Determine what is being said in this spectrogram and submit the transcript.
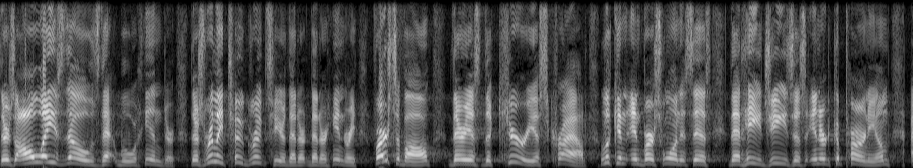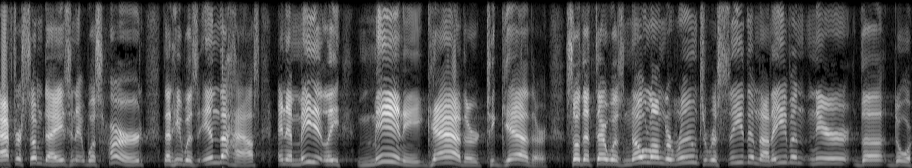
there's always those that will hinder. There's really two groups here that are, that are hindering. First of all, there is the curious crowd. Look in, in verse 1, it says that he, Jesus, entered Capernaum after some days, and it was heard that he was in the house, and immediately many gathered together, so that there was no longer room to receive them, not even near the door.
